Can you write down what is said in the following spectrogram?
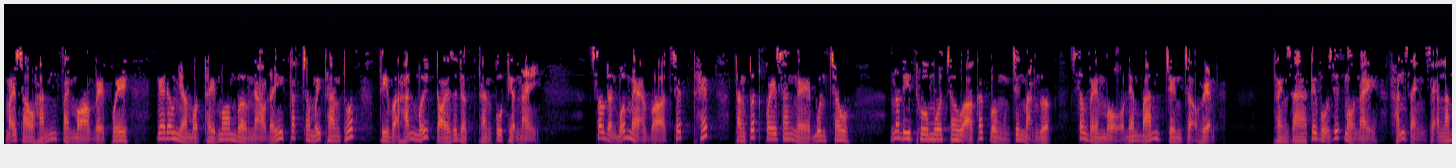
Mãi sau hắn phải mò về quê, nghe đâu nhờ một thầy mo mường nào đấy cắt cho mấy thang thuốc, thì vợ hắn mới tòi ra được thằng cu thiện này. Sau đợt bố mẹ vợ chết hết, thằng Tuất quay sang nghề buôn châu. Nó đi thu mua châu ở các vùng trên mạn ngược, xong về mổ đem bán trên chợ huyện. Thành ra cái vụ giết mổ này hắn rảnh rẽ lắm.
